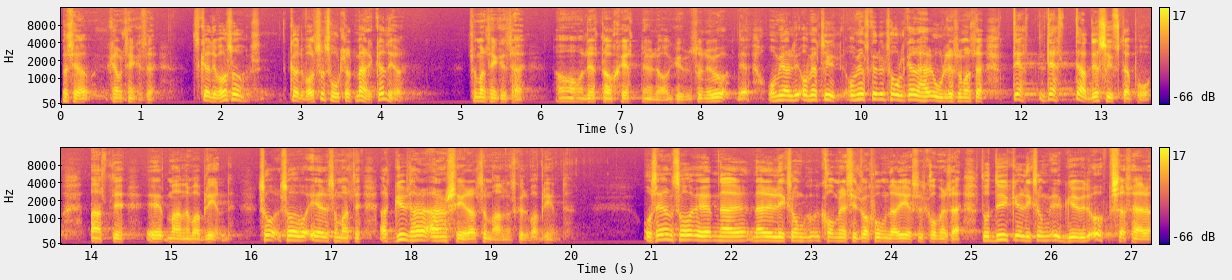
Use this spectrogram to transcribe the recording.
Men så kan man tänka sig, ska det, vara så, ska det vara så svårt att märka det? Så man tänker så här, ja detta har skett nu då, Gud. Så nu, om, jag, om, jag, om jag skulle tolka det här ordet som att säga, det, detta det syftar på att eh, mannen var blind så, så är det som att, att Gud har arrangerat så mannen skulle vara blind. Och sen så eh, när, när det liksom kommer en situation där Jesus kommer, så här, då dyker liksom Gud upp så här,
